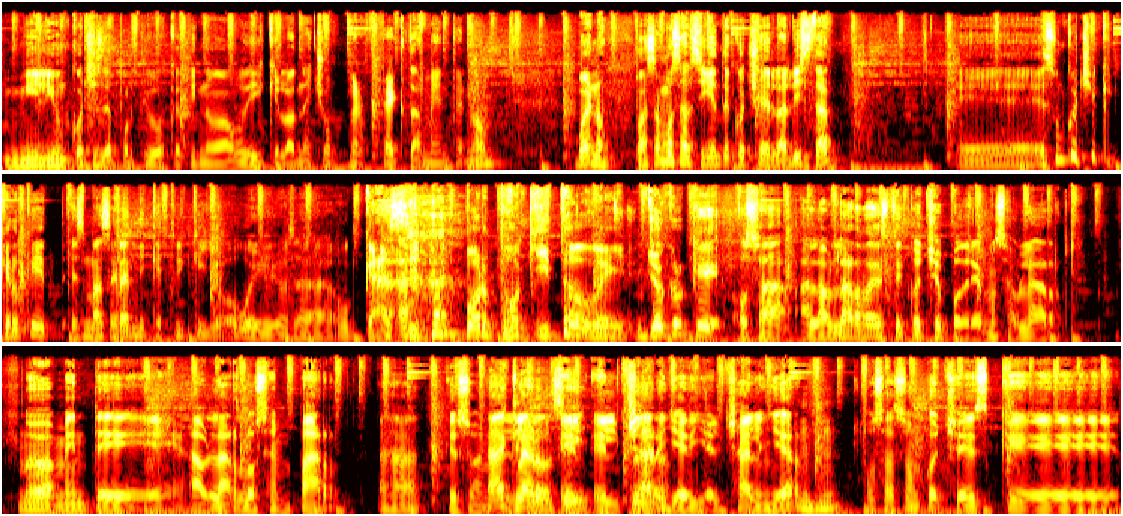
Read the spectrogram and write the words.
mil y un coches deportivos que ha tenido Audi y que lo han hecho perfectamente, ¿no? Bueno, pasamos al siguiente coche de la lista. Eh, es un coche que creo que es más grande que tú y que yo, güey. O sea, o casi, por poquito, güey. Yo creo que, o sea, al hablar de este coche podríamos hablar nuevamente, hablarlos en par, Ajá. que son Ah, el, claro, sí, el claro. Charger y el Challenger. O sea, son coches que,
